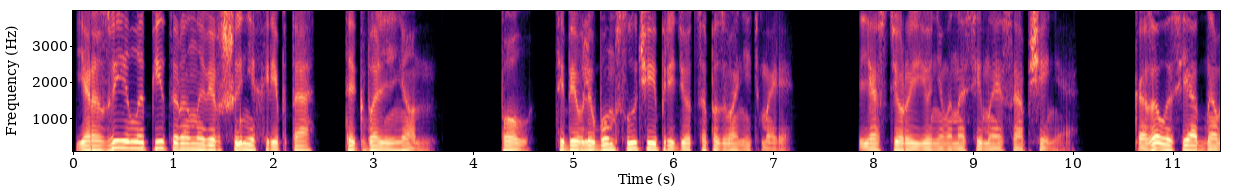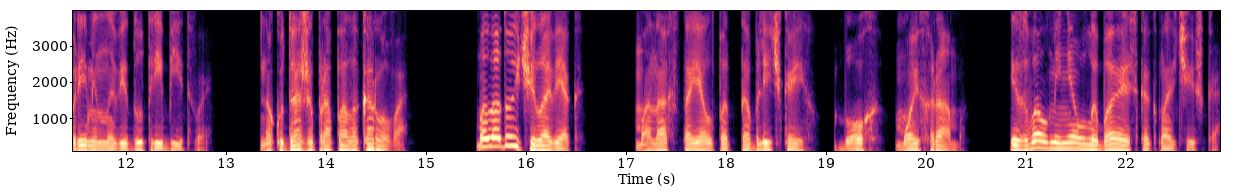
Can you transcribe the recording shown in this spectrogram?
Я развеяла Питера на вершине хребта Тегвальнён. «Пол, тебе в любом случае придется позвонить Мэри». Я стер ее невыносимое сообщение. Казалось, я одновременно веду три битвы. Но куда же пропала корова? «Молодой человек!» Монах стоял под табличкой «Бог — мой храм» и звал меня, улыбаясь, как мальчишка.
